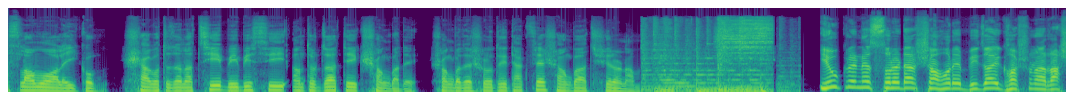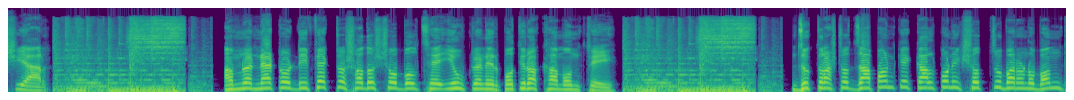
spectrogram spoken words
আসসালামু আলাইকুম। স্বাগত জানাচ্ছি বিবিসি আন্তর্জাতিক সংবাদে। সংবাদের শুরুতেই থাকছে সংবাদ শিরোনাম। ইউক্রেনের সোলেডার শহরে বিজয় ঘোষণা রাশিয়ার। আমরা ন্যাটো ডিফেক্টো সদস্য বলছে ইউক্রেনের প্রতিরক্ষা মন্ত্রী। যুক্তরাষ্ট্র জাপানকে কাল্পনিক শত্রু বানানো বন্ধ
